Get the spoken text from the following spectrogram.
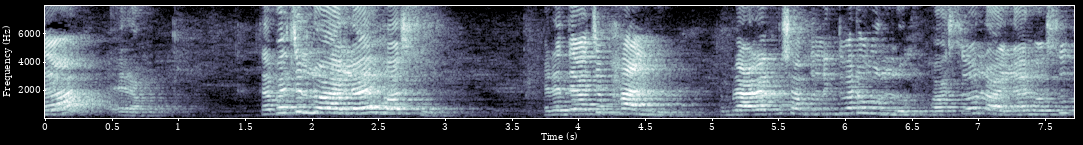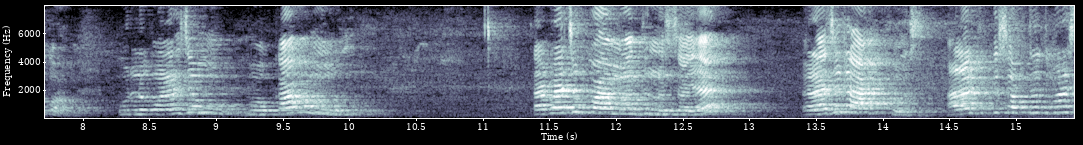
দেওয়া, এরকম। তারপর হচ্ছে লয় লয় হসু। এটা দেওয়া আছে ভাল্লু। আমরা আর একটা শব্দ লিখতে পারি উল্লুক হস, লয় লয় হসু, ক। উল্লুক মানে হচ্ছে বোকা বা মুখ তারপর আছে কয়মধনুষয় এটা আছে রাক্ষস। আর একটা শব্দ হতে পারে?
